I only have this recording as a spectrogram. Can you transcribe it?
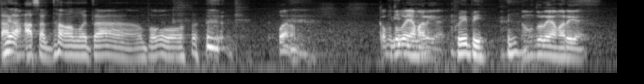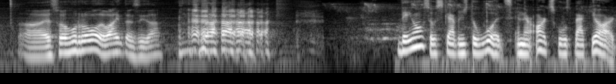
Asaltábamos, está un poco... bueno, ¿cómo tú lo llamarías? Creepy. ¿Cómo tú le llamarías? Uh, eso es un robo de baja intensidad. They also scavenged the woods in their art school's backyard,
